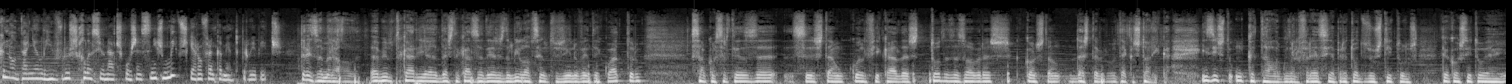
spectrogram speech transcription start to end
que não tenha livros relacionados com o jansenismo, livros que eram francamente proibidos. Teresa Amaral, a bibliotecária desta casa desde 1994, sabe com certeza se estão qualificadas todas as obras que constam desta biblioteca histórica. Existe um catálogo de referência para todos os títulos que constituem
